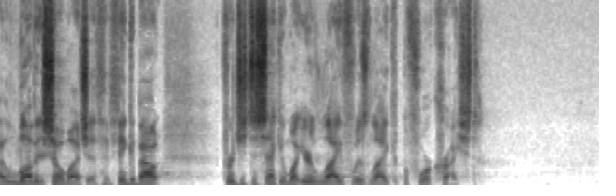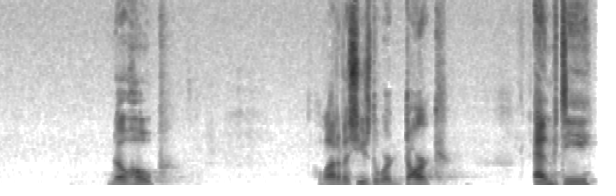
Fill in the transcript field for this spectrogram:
I love it so much. Think about for just a second what your life was like before Christ. No hope. A lot of us use the word dark, empty,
